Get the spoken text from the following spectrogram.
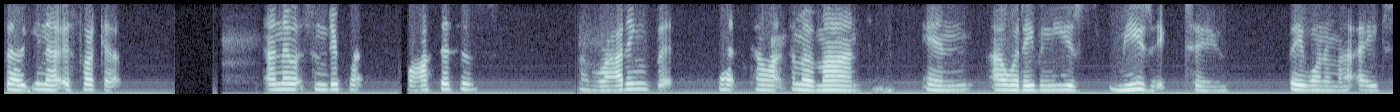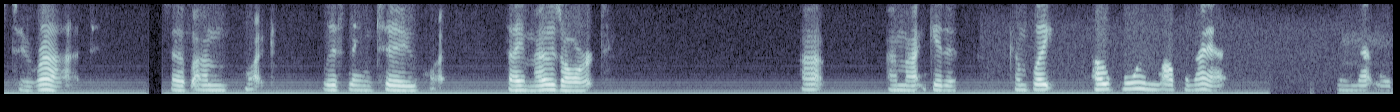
So, you know, it's like a, I know it's some different processes of writing, but that's kind of like some of mine. And I would even use music to be one of my aids to write. So if I'm like listening to, say Mozart, I I might get a complete whole poem off of that, and that would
